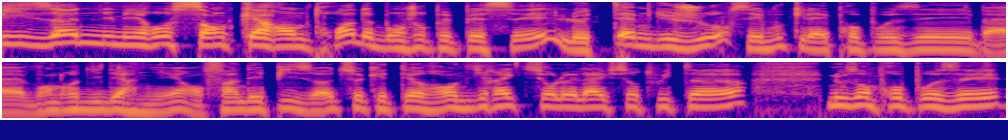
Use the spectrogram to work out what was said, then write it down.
Épisode numéro 143 de Bonjour PPC. Le thème du jour, c'est vous qui l'avez proposé bah, vendredi dernier, en fin d'épisode. Ceux qui étaient en direct sur le live sur Twitter nous ont proposé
